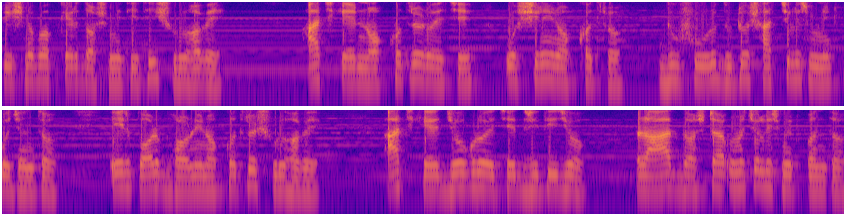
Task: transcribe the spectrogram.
কৃষ্ণপক্ষের দশমী তিথি শুরু হবে। আজকের নক্ষত্র রয়েছে অশ্বিনী নক্ষত্র, দুপুর দুটো সাতচল্লিশ মিনিট পর্যন্ত। এরপর ভরণী নক্ষত্র শুরু হবে। আজকের যোগ রয়েছে ধৃতি যোগ রাত দশটা উনচল্লিশ মিনিট পর্যন্ত।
